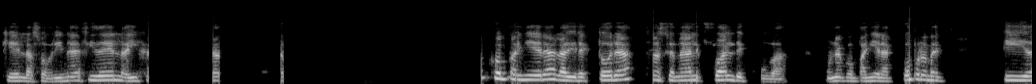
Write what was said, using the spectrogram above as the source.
que es la sobrina de Fidel, la hija compañera, la directora nacional sexual de Cuba, una compañera comprometida,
